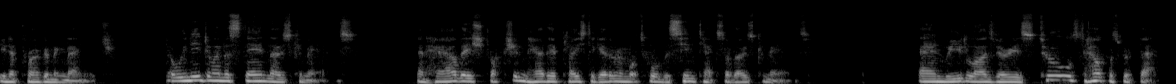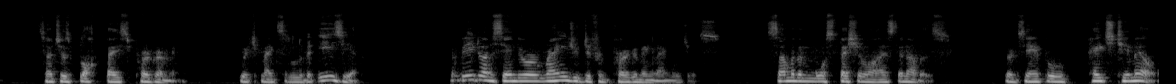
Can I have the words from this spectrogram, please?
in a programming language. But we need to understand those commands and how they're structured and how they're placed together and what's called the syntax of those commands. And we utilize various tools to help us with that, such as block-based programming, which makes it a little bit easier. But we need to understand there are a range of different programming languages, some of them more specialized than others. For example, HTML,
